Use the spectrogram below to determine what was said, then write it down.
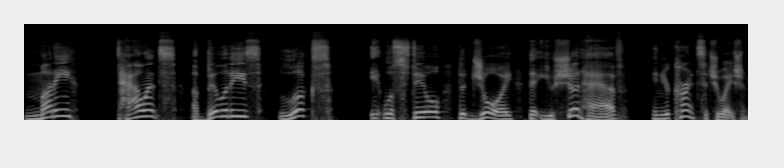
money, talents, abilities, looks, it will steal the joy that you should have in your current situation.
